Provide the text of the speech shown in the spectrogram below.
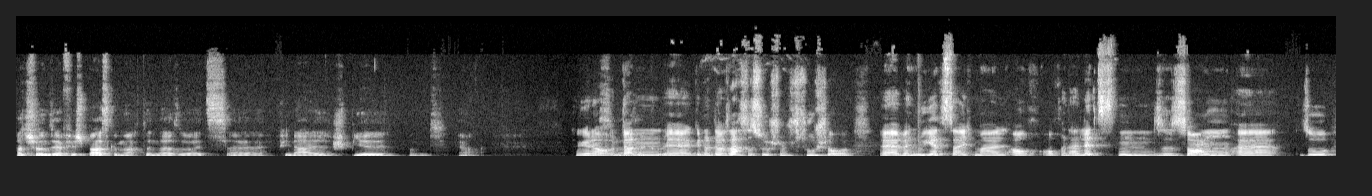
hat schon sehr viel Spaß gemacht dann da so als äh, Finalspiel und ja. Genau, und dann, sehr äh, genau, da sagtest du schon Zuschauer. Äh, wenn du jetzt, sag ich mal, auch, auch in der letzten Saison, äh, so,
